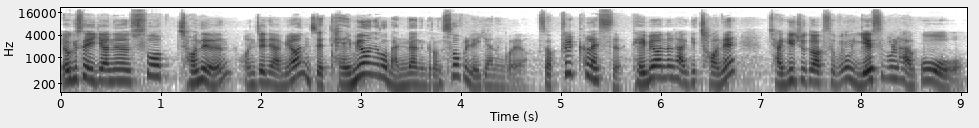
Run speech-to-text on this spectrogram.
여기서 얘기하는 수업 전은 언제냐면 이제 대면으로 만나는 그런 수업을 얘기하는 거예요. 그래서 프리클래스 대면을 하기 전에 자기주도 학습으로 예습을 하고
